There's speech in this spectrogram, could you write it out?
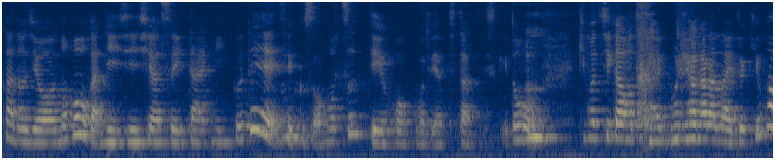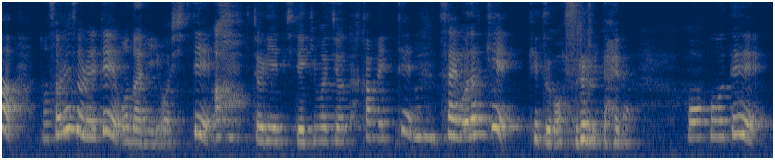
彼女の方が妊娠しやすいタイミングでセックスを持つっていう方法でやってたんですけど、うん。気持ちがお互い盛り上がらない時は、もうそれぞれでオナニーをして、あ、一人エッチで気持ちを高めて、うん。最後だけ結合するみたいな方法で、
